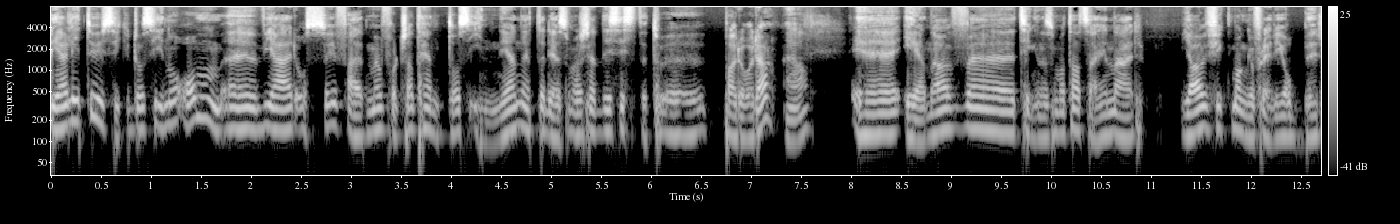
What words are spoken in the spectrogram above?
Det er litt usikkert å si noe om. Eh, vi er også i ferd med å fortsatt hente oss inn igjen etter det som har skjedd de siste to, par åra. Ja. En av tingene som har tatt seg inn, er ja, vi fikk mange flere jobber,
